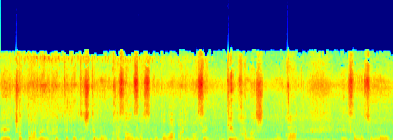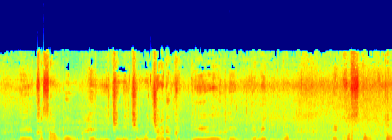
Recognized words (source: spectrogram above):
え、ちょっと雨が降ってたとしても傘を差すことはありませんっていう話なのか、えそもそも、え傘を、え1日持ち歩くっていうデメリット、えコストと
